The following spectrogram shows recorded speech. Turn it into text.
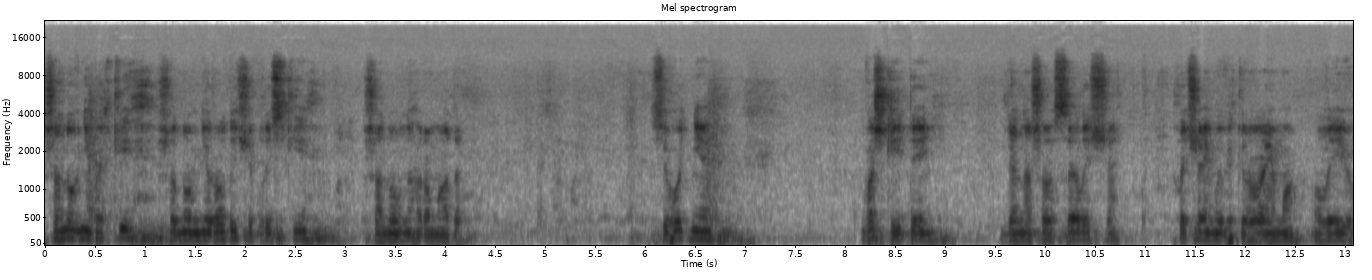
Шановні батьки, шановні родичі, близькі, шановна громада. Сьогодні важкий день для нашого селища, хоча й ми відкриваємо алею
